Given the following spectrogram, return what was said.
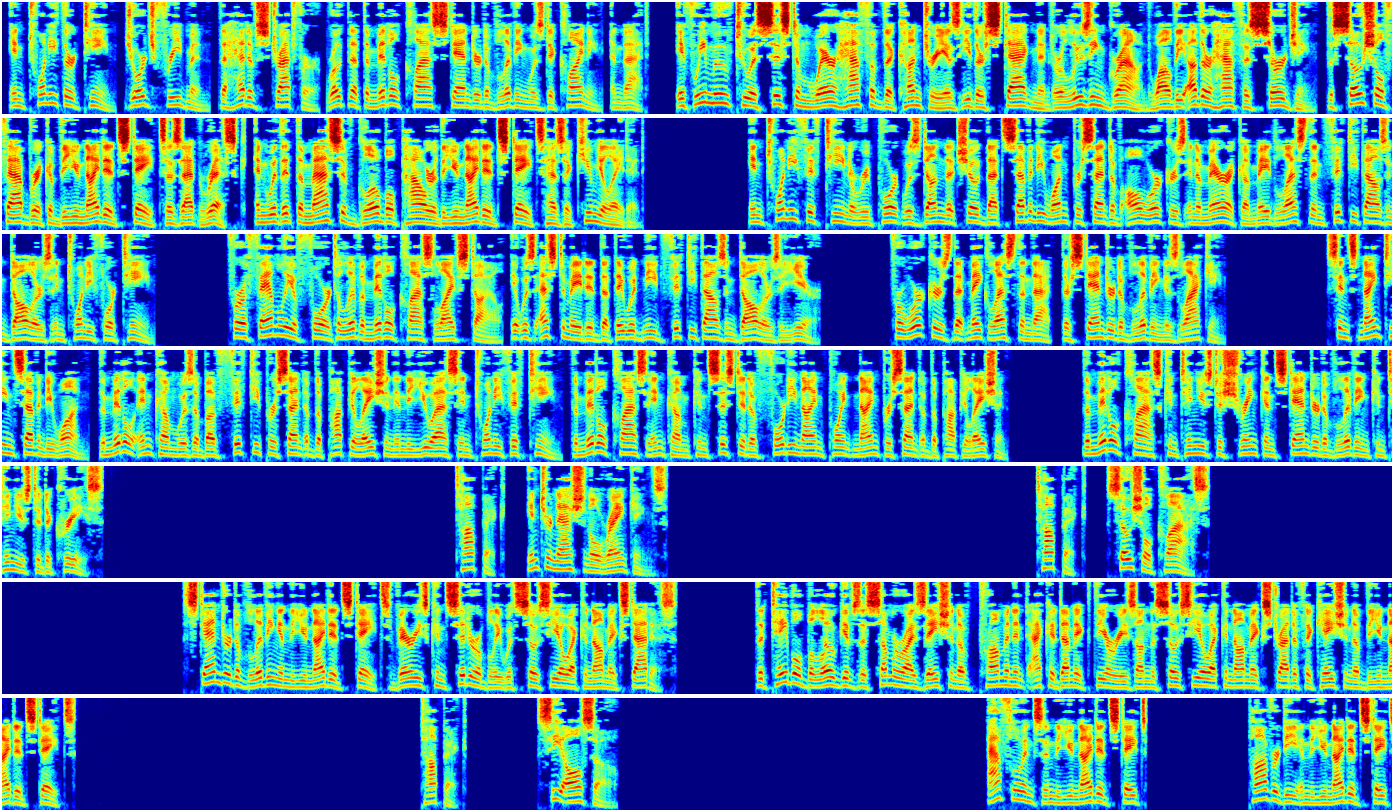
In 2013, George Friedman, the head of Stratfor, wrote that the middle-class standard of living was declining, and that, If we move to a system where half of the country is either stagnant or losing ground while the other half is surging, the social fabric of the United States is at risk, and with it the massive global power the United States has accumulated." In 2015 a report was done that showed that 71% of all workers in America made less than $50,000 in 2014. For a family of four to live a middle-class lifestyle, it was estimated that they would need $50,000 a year. For workers that make less than that, their standard of living is lacking. Since 1971, the middle income was above 50% of the population in the U.S. In 2015, the middle class income consisted of 49.9% of the population. The middle class continues to shrink and standard of living continues to decrease. International rankings Topic: Social class Standard of living in the United States varies considerably with socioeconomic status. The table below gives a summarization of prominent academic theories on the socioeconomic stratification of the United States. See also Affluence in the United States Poverty in the United States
